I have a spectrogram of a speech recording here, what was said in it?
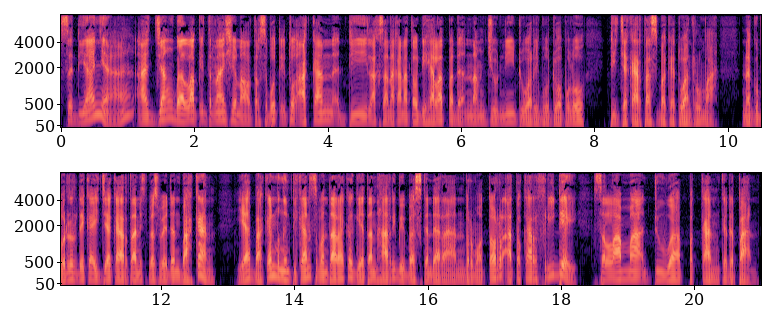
Sedianya ajang balap internasional tersebut itu akan dilaksanakan atau dihelat pada 6 Juni 2020 di Jakarta sebagai tuan rumah. Nah, Gubernur DKI Jakarta Anies Baswedan bahkan ya bahkan menghentikan sementara kegiatan Hari Bebas Kendaraan Bermotor atau Car Free Day selama dua pekan ke depan.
